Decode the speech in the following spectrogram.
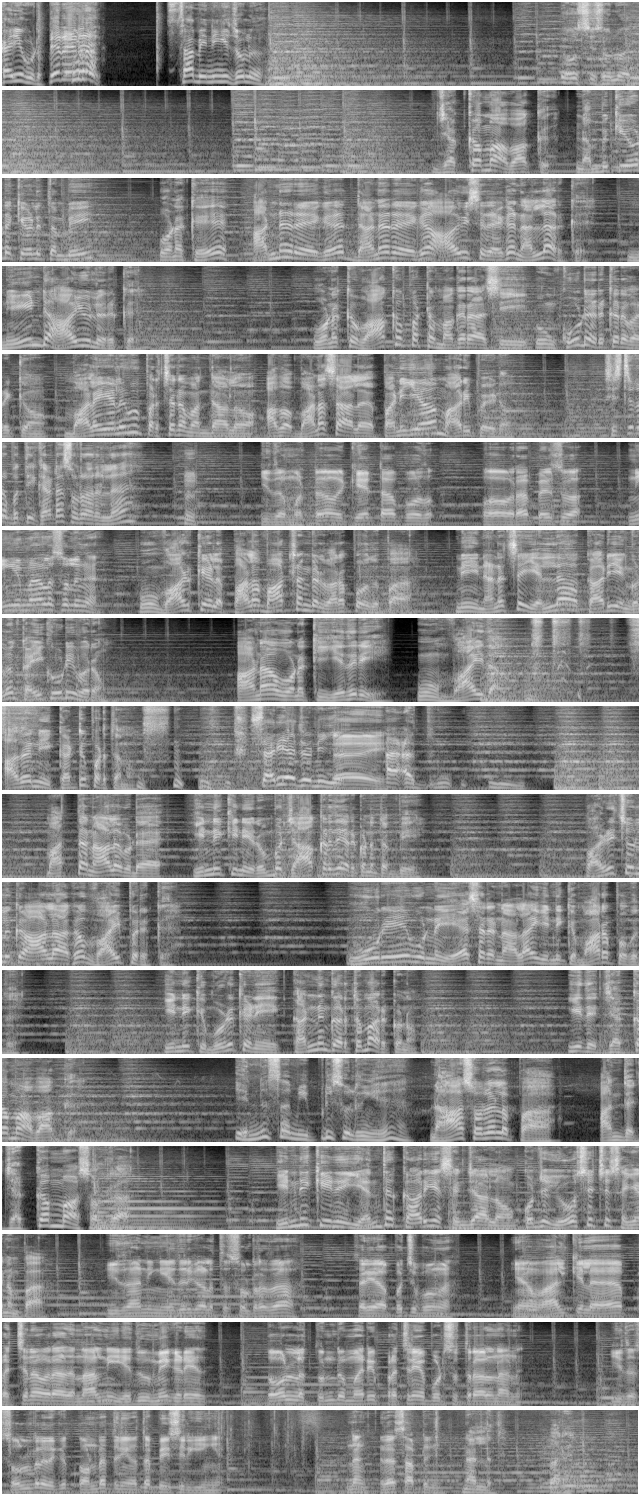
கையை கொடு. சாமி நீங்க சொல்லுங்க. யோசிச்சு சொல்லுவாரு. ஜக்கம்மா வாக்கு. நம்பிக்கையோட கேளு தம்பி. உனக்கு அன்னரேக தனரேக ஆயுச ரேக நல்லா இருக்கு. நீண்ட ஆயுள் இருக்கு. உனக்கு வாக்கப்பட்ட மகராசி உன் கூட இருக்கிற வரைக்கும் மலையளவு பிரச்சனை வந்தாலும் அவ மனசால பனியா மாறி போயிடும். சிஸ்டரை பத்தி கரெக்டா சொல்றாருல்ல? இதை மட்டும் அவ கேட்டா போதும். ஓவரா பேசுவா. நீங்க மேல சொல்லுங்க. உன் வாழ்க்கையில பல மாற்றங்கள் வரப்போகுதுப்பா. நீ நினைச்ச எல்லா காரியங்களும் கைகூடி வரும். ஆனா உனக்கு எதிரி உன் வாய்தான். அதை நீ கட்டுப்படுத்தணும். சரியா சொன்னீங்க ஏய். அ, அது, ம், மத்த நாளை விட இன்னைக்கு நீ ரொம்ப ஜாக்கிரதையா இருக்கணும் தம்பி. பழிச்சொல்லுக்கு ஆளாக வாய்ப்பு இருக்கு. ஊரே உன்னை ஏசற நாளா இன்னைக்கு மாறப்போகுது. இன்னைக்கு முழுக்க நீ கண்ணும் கருத்துமா இருக்கணும். இது ஜக்கம்மா வாக்கு. என்ன சாமி இப்படி சொல்றீங்க? நான் சொல்லலப்பா. அந்த ஜக்கம்மா சொல்றா. இன்னைக்கு நீ எந்த காரியம் செஞ்சாலும் கொஞ்சம் யோசிச்சு செய்யணும்பா. இதான் நீங்க எதிர்காலத்தை சொல்றதா? சரி அப்பச்சு போங்க. என் வாழ்க்கையில பிரச்சனை வராத நாள்னு எதுவுமே கிடையாது. தோல்ல துண்டு மாதிரி பிரச்சனையை போட்டு சுத்துறாள் நான். இதை சொல்றதுக்கு தொண்டை தனியாக தான் பேசியிருக்கீங்க. இந்தாங்க ஏதாவது சாப்பிட்டுங்க. நல்லது. வரேன்.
